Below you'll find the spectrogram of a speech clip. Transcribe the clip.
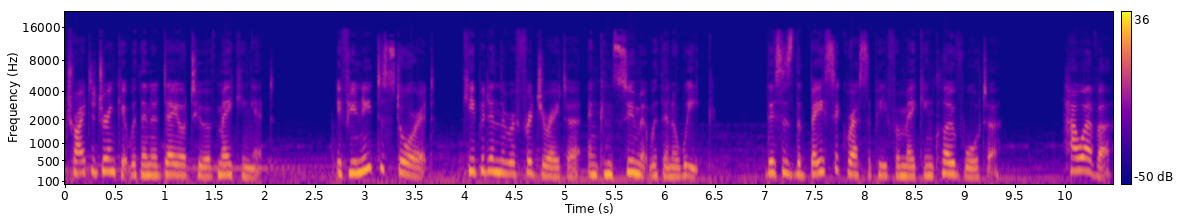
Try to drink it within a day or two of making it. If you need to store it, keep it in the refrigerator and consume it within a week. This is the basic recipe for making clove water. However,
